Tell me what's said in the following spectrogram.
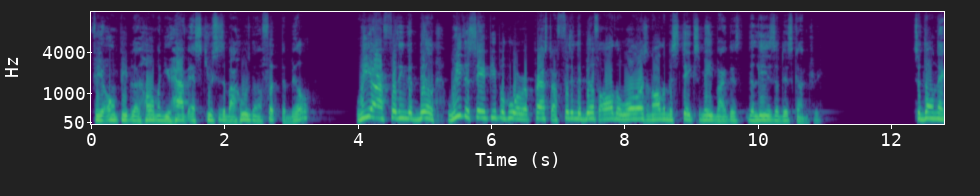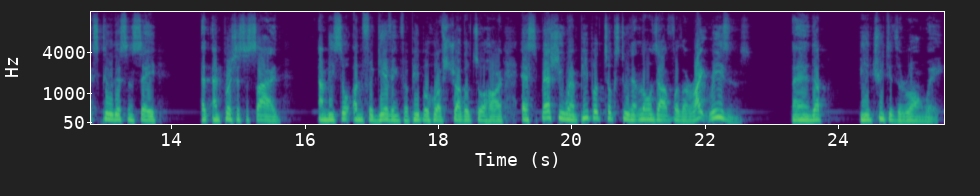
for your own people at home and you have excuses about who's going to foot the bill. We are footing the bill. We, the same people who are oppressed, are footing the bill for all the wars and all the mistakes made by this, the leaders of this country. So don't exclude us and say, and, and push us aside and be so unforgiving for people who have struggled so hard, especially when people took student loans out for the right reasons and end up being treated the wrong way.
